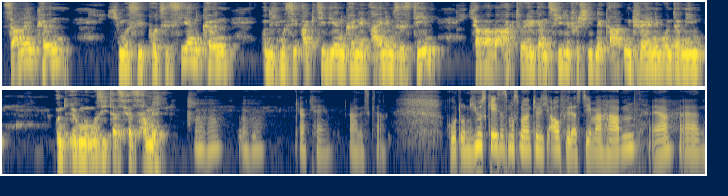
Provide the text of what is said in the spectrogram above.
sammeln können, ich muss sie prozessieren können und ich muss sie aktivieren können in einem System. Ich habe aber aktuell ganz viele verschiedene Datenquellen im Unternehmen und irgendwo muss ich das ja sammeln. Mhm, mhm. Okay, alles klar. Gut, und Use Cases muss man natürlich auch für das Thema haben. Ja, äh,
